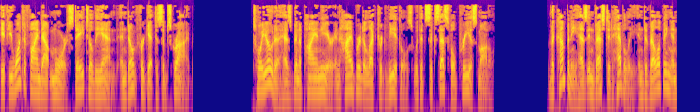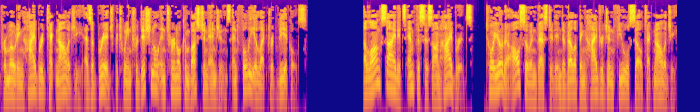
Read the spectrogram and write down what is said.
If you want to find out more, stay till the end and don't forget to subscribe. Toyota has been a pioneer in hybrid electric vehicles with its successful Prius model. The company has invested heavily in developing and promoting hybrid technology as a bridge between traditional internal combustion engines and fully electric vehicles. Alongside its emphasis on hybrids, Toyota also invested in developing hydrogen fuel cell technology.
